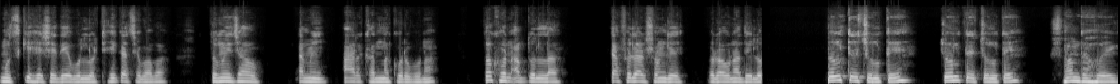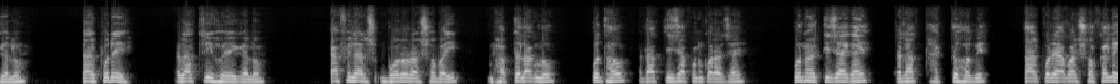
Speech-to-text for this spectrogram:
মুচকি হেসে দিয়ে বলল, ঠিক আছে বাবা, তুমি যাও, আমি আর কান্না করব না। তখন আব্দুল্লাহ কাফেলার সঙ্গে রওনা দিল। চলতে চলতে চলতে চলতে সন্ধ্যা হয়ে গেল। তারপরে রাত্রি হয়ে গেল। কাফেলার বড়রা সবাই ভাবতে লাগল, কোথাও রাত্রি যাপন করা যায়। কোনো একটি জায়গায় রাত থাকতে হবে, তারপরে আবার সকালে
